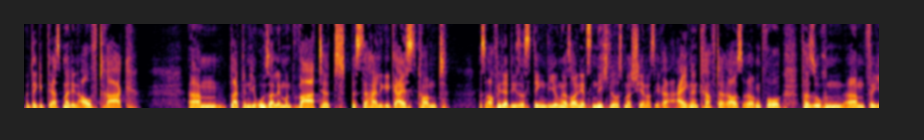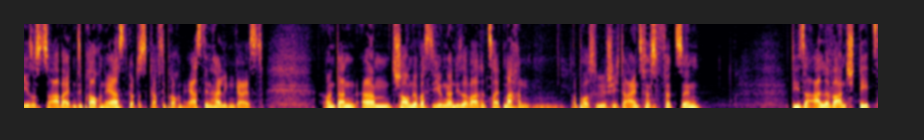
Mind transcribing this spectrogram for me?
Und er gibt erstmal den Auftrag, ähm, bleibt in Jerusalem und wartet, bis der Heilige Geist kommt. Ist auch wieder dieses Ding, die Jünger sollen jetzt nicht losmarschieren, aus ihrer eigenen Kraft heraus irgendwo versuchen, ähm, für Jesus zu arbeiten. Sie brauchen erst Gottes Kraft, sie brauchen erst den Heiligen Geist. Und dann ähm, schauen wir, was die Jünger in dieser Wartezeit machen. Apostelgeschichte 1, Vers 14. Diese alle waren stets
